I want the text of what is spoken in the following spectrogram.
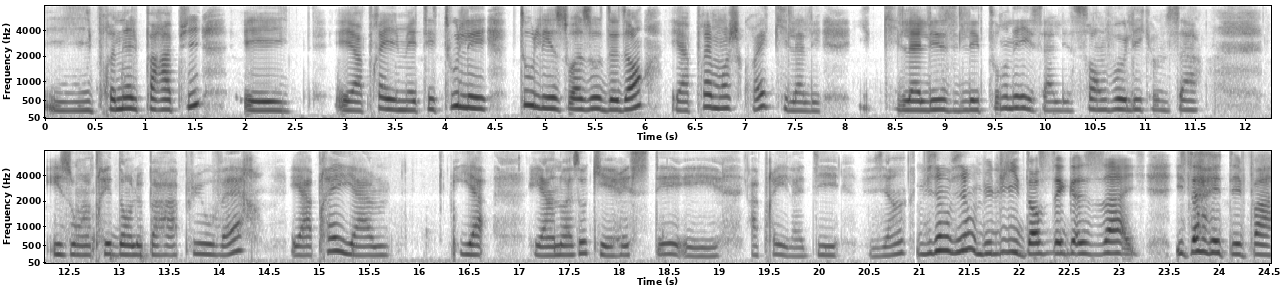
il prenait le parapluie et, et après il mettait tous les, tous les oiseaux dedans. Et après, moi, je croyais qu'il allait, qu'il allait les tourner et ça allait s'envoler comme ça. Ils ont entré dans le parapluie ouvert. Et après, il y a, un oiseau qui est resté et après, il a dit Viens, viens, viens. Mais lui, il dansait comme ça. Il, il s'arrêtait pas.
